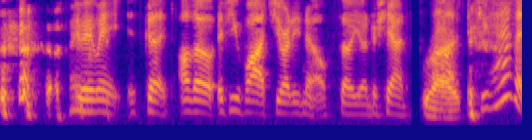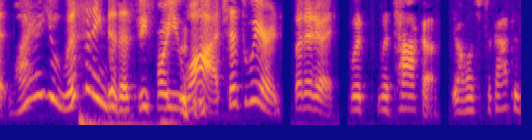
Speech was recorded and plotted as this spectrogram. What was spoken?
wait, wait, wait. It's good. Although if you watch, you already know, so you understand. Right. But if you haven't, why are you listening to this before you watch? That's weird. But anyway, with with Taka, I almost forgot to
